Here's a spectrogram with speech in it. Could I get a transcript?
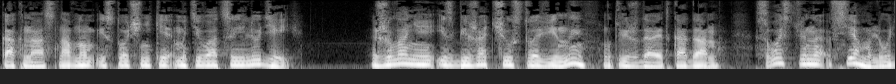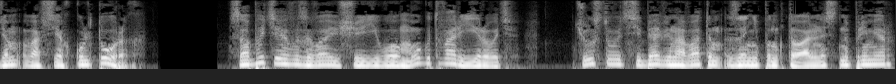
как на основном источнике мотивации людей – Желание избежать чувства вины, утверждает Каган, свойственно всем людям во всех культурах. События, вызывающие его, могут варьировать. Чувствовать себя виноватым за непунктуальность, например,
